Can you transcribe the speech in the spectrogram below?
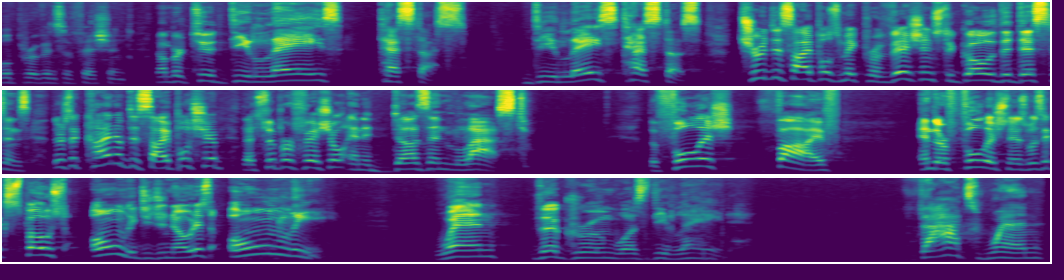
will prove insufficient. Number two, delays test us. Delays test us. True disciples make provisions to go the distance. There's a kind of discipleship that's superficial and it doesn't last. The foolish five and their foolishness was exposed only, did you notice? Only when the groom was delayed. That's when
